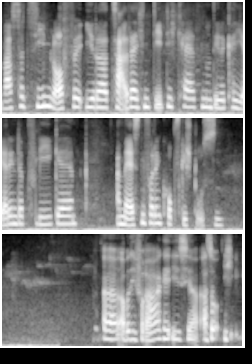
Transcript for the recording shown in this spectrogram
was hat Sie im Laufe Ihrer zahlreichen Tätigkeiten und Ihrer Karriere in der Pflege am meisten vor den Kopf gestoßen? Äh, aber die Frage ist ja, also ich,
